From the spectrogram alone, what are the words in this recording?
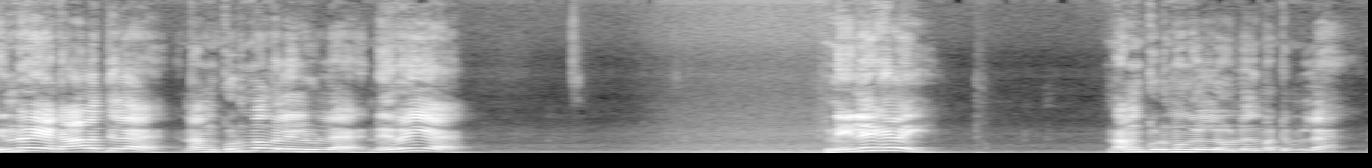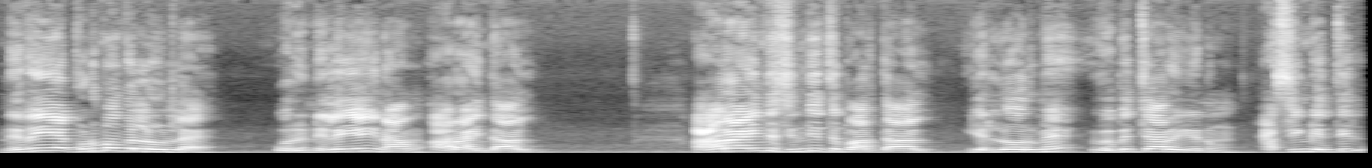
இன்றைய காலத்தில் நம் குடும்பங்களில் உள்ள நிறைய நிலைகளை நம் குடும்பங்களில் உள்ளது மட்டுமில்லை நிறைய குடும்பங்களில் உள்ள ஒரு நிலையை நாம் ஆராய்ந்தால் ஆராய்ந்து சிந்தித்து பார்த்தால் எல்லோருமே விபச்சாரம் எனும் அசிங்கத்தில்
